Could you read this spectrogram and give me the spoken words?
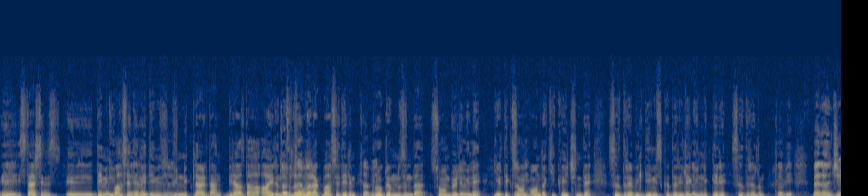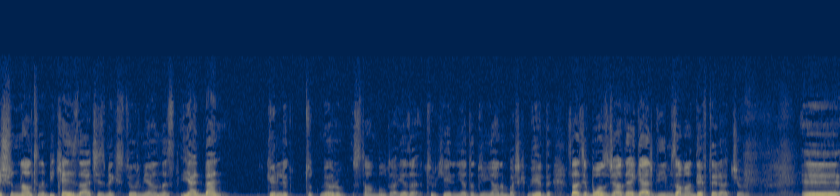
evet. İsterseniz e, demin Günlükleri, bahsedemediğimiz evet. günlüklerden biraz daha ayrıntılı Tabii, tabii. olarak bahsedelim. Tabii. Programımızın da son bölümüne girdik. Son Tabii. 10 dakika içinde sığdırabildiğimiz kadarıyla Tabii. günlükleri sığdıralım. Tabii. Ben önce şunun altını bir kez daha çizmek istiyorum yalnız. Yani ben günlük tutmuyorum İstanbul'da ya da Türkiye'nin ya da dünyanın başka bir yerinde. Sadece Bozcaada'ya geldiğim zaman defteri açıyorum. Ee,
